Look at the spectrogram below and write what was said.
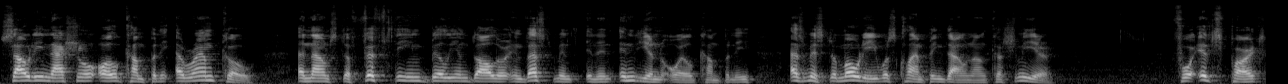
Saudi national oil company Aramco announced a $15 billion investment in an Indian oil company as Mr. Modi was clamping down on Kashmir. For its part,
